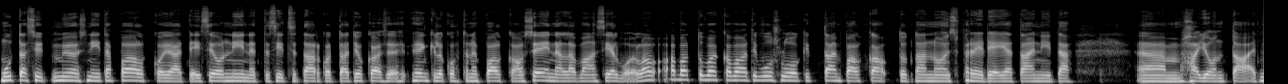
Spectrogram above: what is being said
Mutta sitten myös niitä palkkoja, että ei se ole niin, että sitten se tarkoittaa, että jokaisen henkilökohtainen palkka on seinällä, vaan siellä voi olla avattu vaikka vaativuusluokittain palkka, tota, noin spredejä tai niitä äm, hajontaa, että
